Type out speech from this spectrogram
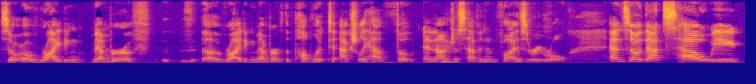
so a riding member of a riding member of the public to actually have vote and not just have an advisory role. And so that's how we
